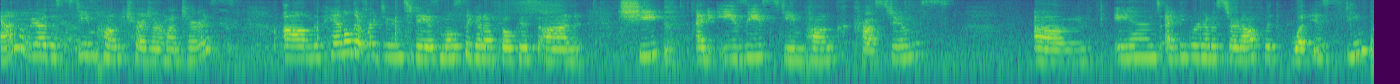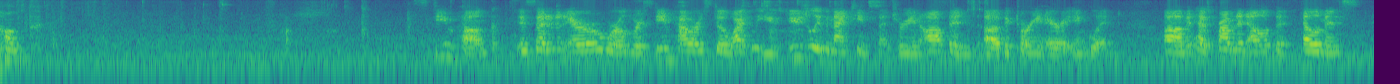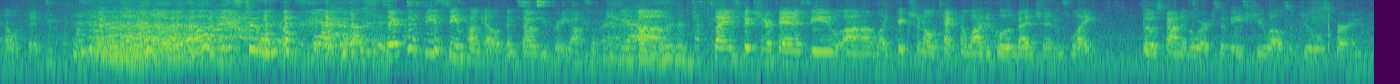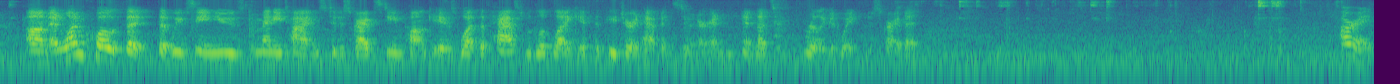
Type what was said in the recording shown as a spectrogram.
And we are the Steampunk Treasure Hunters. Um, the panel that we're doing today is mostly going to focus on cheap and easy steampunk costumes. Um, and I think we're going to start off with what is steampunk? Steampunk is set in an era or world where steam power is still widely used, usually the 19th century and often uh, Victorian era England. Um, it has prominent elements elephants. elephants too. Yeah, there could be steampunk elephants. That would be pretty awesome. Yeah. Um, science fiction or fantasy, um, like fictional technological inventions, like those found in the works of H.G. Wells and Jules Verne. Um, and one quote that, that we've seen used many times to describe steampunk is what the past would look like if the future had happened sooner, and, and that's a really good way to describe it. All right,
